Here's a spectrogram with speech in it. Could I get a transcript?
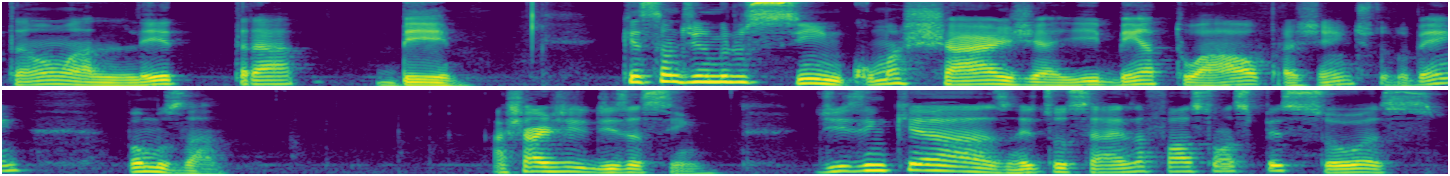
Então, a letra B. Questão de número 5. Uma charge aí bem atual pra gente, tudo bem? Vamos lá. A charge diz assim: Dizem que as redes sociais afastam as pessoas.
